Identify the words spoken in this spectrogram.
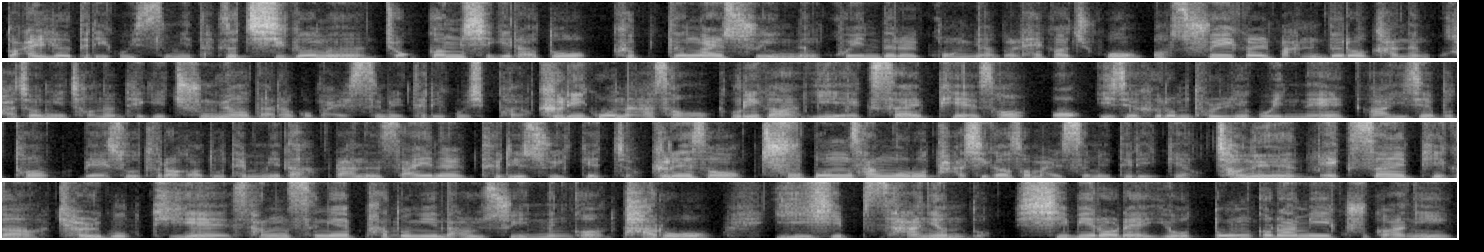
또 알려드리고 있습니다. 그래서 지금은 조금씩이라도 급등할 수 있는 코인들을 공략을 해가지고 어, 수익을 만들어가는 과정이 저는 되게 중요하다라고 말씀을 드리고 싶어요. 그리고 나서 우리가 이 XRP에서 어 이제 흐름 돌리고 있네. 아 이제부터 매수 들어가도 됩니다. 라는 사인을 드릴 수 있겠죠. 그래서 주봉상으로 다시 가서 말씀을 드릴게요. 저는 XRP가 결국 뒤에 상승의 파동이 나올 수 있는 건 바로 24 년도 11월에 요 동그라미 구간이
